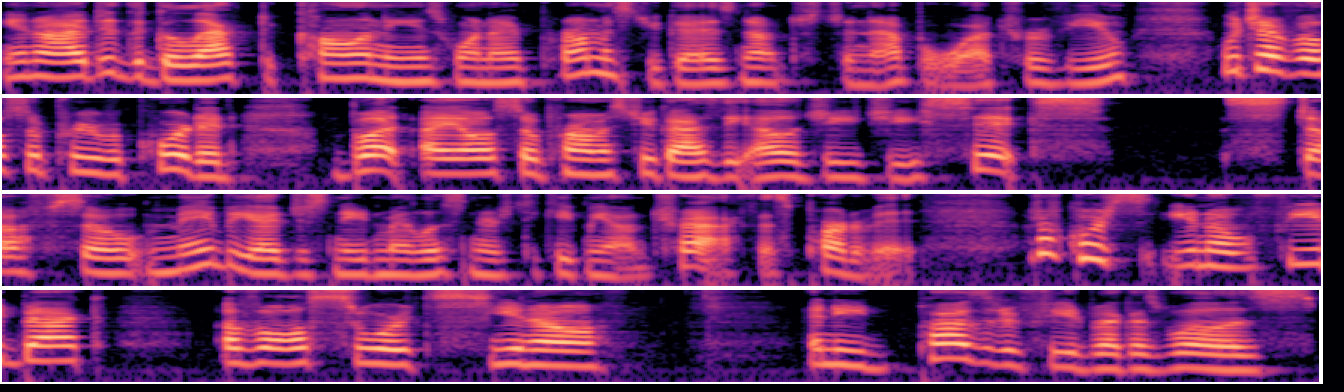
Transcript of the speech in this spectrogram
You know, I did the Galactic Colonies when I promised you guys not just an Apple Watch review, which I've also pre recorded, but I also promised you guys the LG G6 stuff, so maybe I just need my listeners to keep me on track. That's part of it. But of course, you know, feedback of all sorts, you know, I need positive feedback as well as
